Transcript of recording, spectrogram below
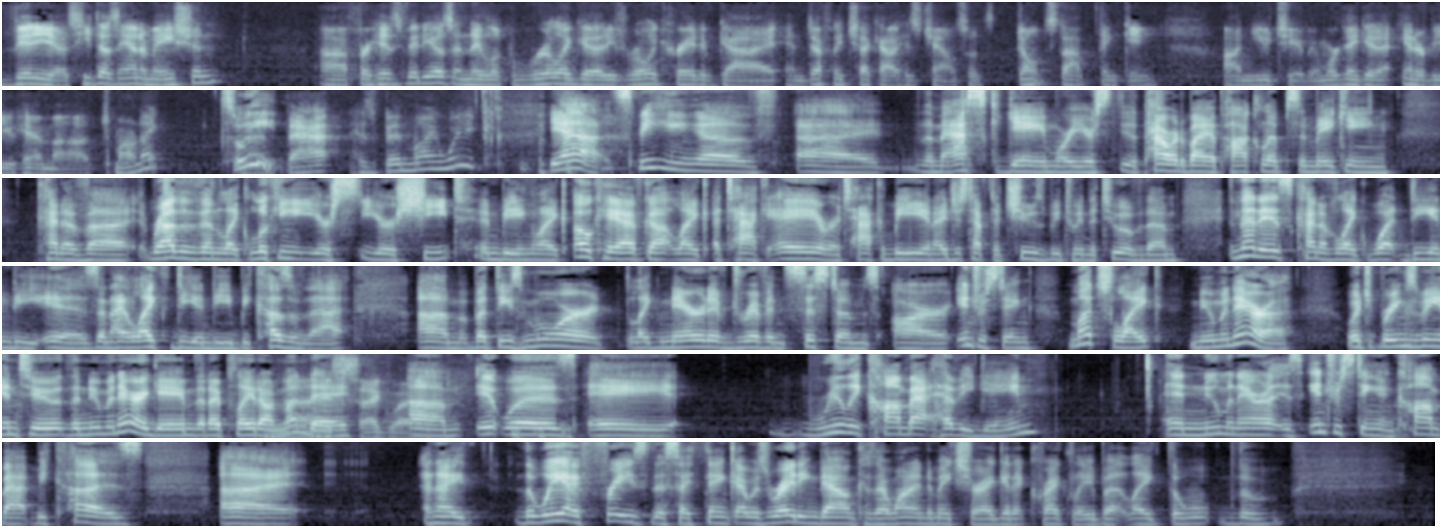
videos. He does animation uh, for his videos, and they look really good. He's a really creative guy, and definitely check out his channel. So it's Don't Stop Thinking on YouTube, and we're gonna get to interview him uh, tomorrow night. Sweet. And that has been my week. yeah. Speaking of uh, the mask game where you're powered by apocalypse and making kind of uh, rather than like looking at your your sheet and being like, okay, I've got like attack A or attack B, and I just have to choose between the two of them, and that is kind of like what D and D is, and I like D and D because of that. Um, but these more like narrative driven systems are interesting, much like Numenera which brings me into the Numenera game that I played on nice Monday. Segue. Um, it was a really combat heavy game, and Numenera is interesting in combat because, uh, and I the way I phrased this, I think I was writing down because I wanted to make sure I get it correctly. But like the the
